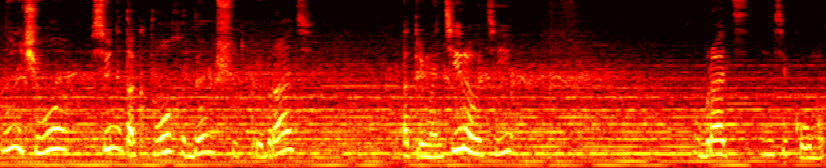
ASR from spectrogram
Ну ничего, все не так плохо, дом чуть прибрать, отремонтировать и убрать насекомых.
